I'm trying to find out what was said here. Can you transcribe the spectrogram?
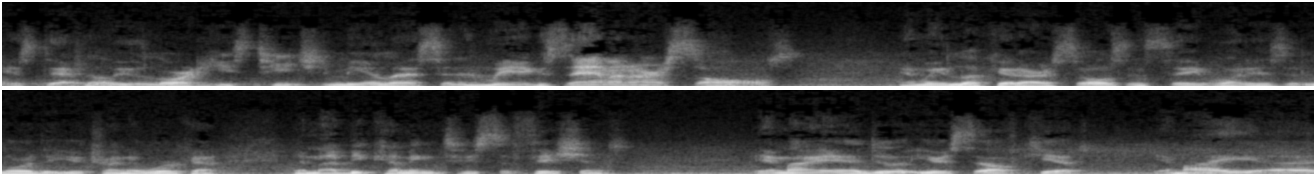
It's definitely the Lord. He's teaching me a lesson, and we examine our souls, and we look at our souls and say, "What is it, Lord, that you're trying to work on? Am I becoming too sufficient? Am I a do-it-yourself kit? Am I uh,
